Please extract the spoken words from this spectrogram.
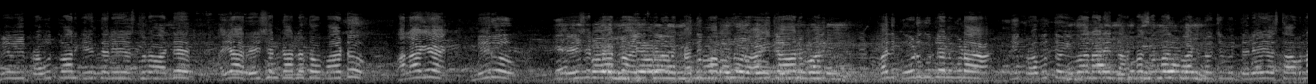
మేము ఈ ప్రభుత్వానికి ఏం తెలియజేస్తున్నాం అంటే అయ్యా రేషన్ కార్డులతో పాటు అలాగే మీరు ఈ రేషన్ కార్డులో ఐదు రాగి పది- పది కోడిగుడ్లను కూడా ఈ ప్రభుత్వం ఇవ్వాలని ధర్మ సమాజ్ పార్టీ నుంచి మేము తెలియజేస్తా ఉన్నాం.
